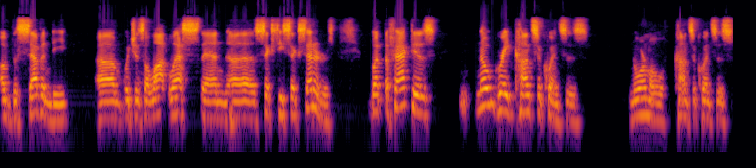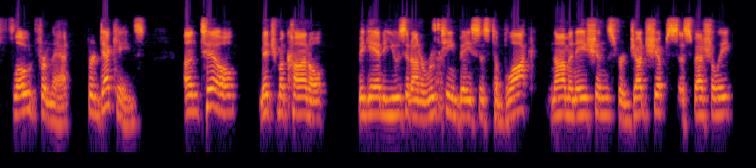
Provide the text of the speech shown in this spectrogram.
of the 70, uh, which is a lot less than uh, 66 senators. But the fact is, no great consequences, normal consequences, flowed from that for decades until Mitch McConnell began to use it on a routine basis to block nominations for judgeships, especially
